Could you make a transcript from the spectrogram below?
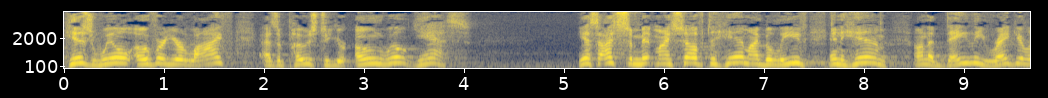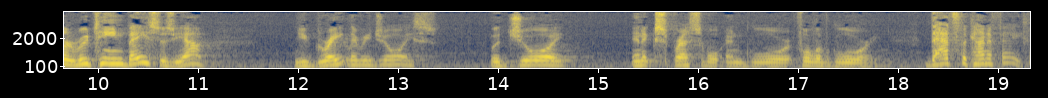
his will over your life, as opposed to your own will. Yes. Yes, I submit myself to him. I believe in him on a daily, regular, routine basis. Yeah. You greatly rejoice with joy inexpressible and glory, full of glory. That's the kind of faith.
